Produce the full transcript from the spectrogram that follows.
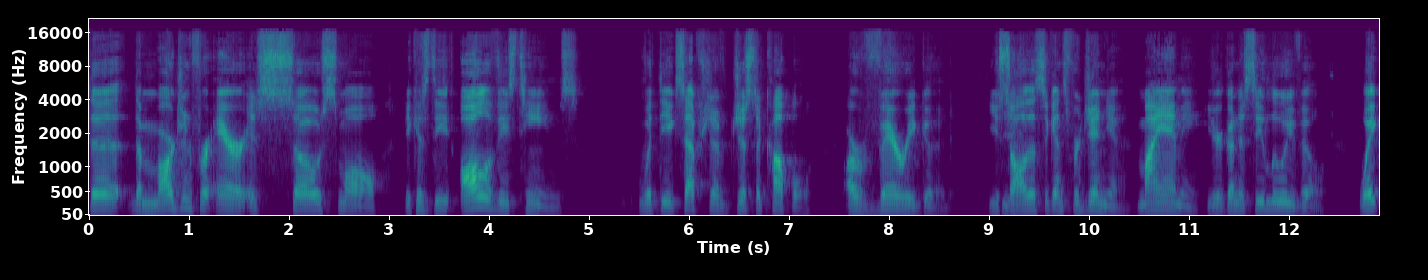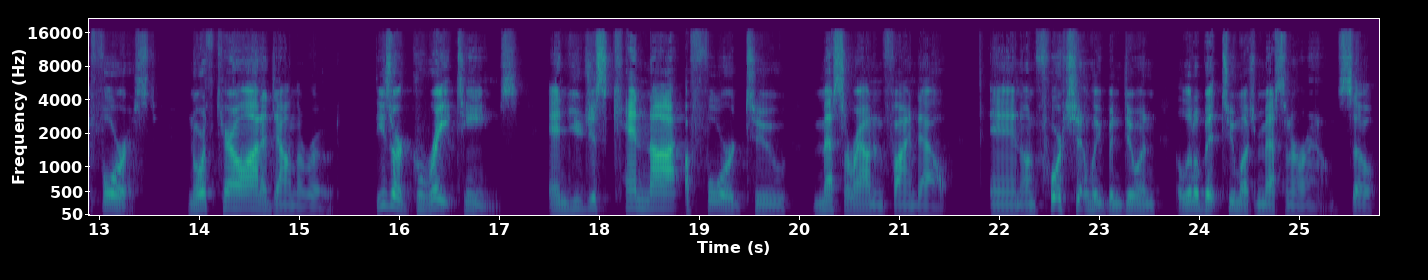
The the margin for error is so small because the all of these teams, with the exception of just a couple, are very good. You yeah. saw this against Virginia, Miami. You're going to see Louisville, Wake Forest, North Carolina down the road. These are great teams and you just cannot afford to mess around and find out. And unfortunately, been doing a little bit too much messing around. So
